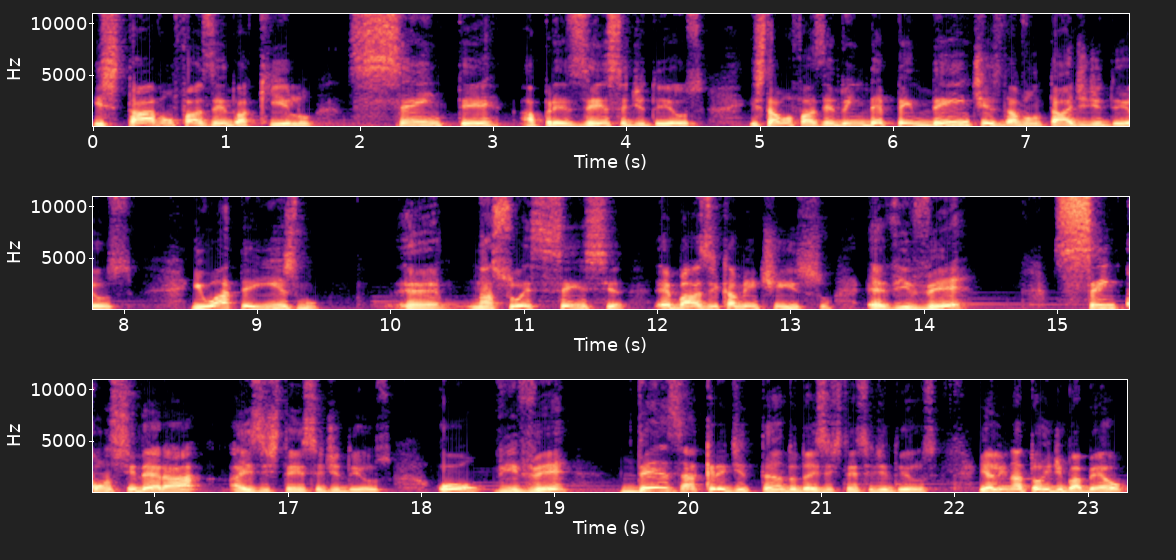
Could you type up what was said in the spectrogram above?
estavam fazendo aquilo sem ter a presença de Deus, estavam fazendo independentes da vontade de Deus. E o ateísmo, é, na sua essência, é basicamente isso: é viver sem considerar a existência de Deus ou viver desacreditando da existência de Deus. E ali na Torre de Babel,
